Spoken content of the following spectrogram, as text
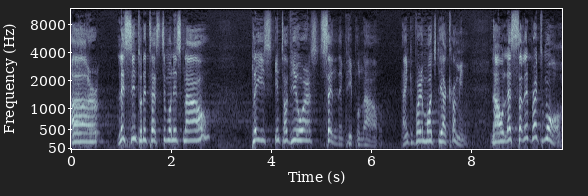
uh, listen to the testimonies now. Please, interviewers, send the people now. Thank you very much. They are coming. Now, let's celebrate more.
